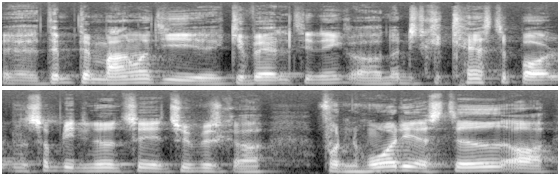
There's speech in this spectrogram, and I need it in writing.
Øh, dem, dem mangler de øh, gevaldigt, ikke? og når de skal kaste bolden, så bliver de nødt til typisk at få den hurtigere sted, og,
